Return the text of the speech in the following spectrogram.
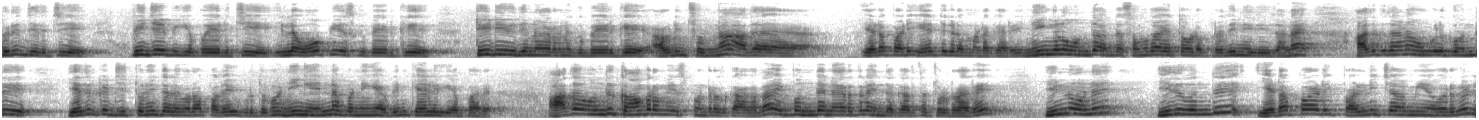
பிரிஞ்சிருச்சு. பிஜேபிக்கு போயிருச்சு. இல்லை ஓபிஎஸ்க்கு போயிருக்கு. டிடிவி தினகரனுக்கு போயிருக்கு. அப்படின்னு சொன்னால் அதை எடப்பாடி ஏற்றுக்கிட மாட்டேக்காரு. நீங்களும் வந்து அந்த சமுதாயத்தோட பிரதிநிதி தானே? அதுக்கு தானே உங்களுக்கு வந்து எதிர்க்கட்சி துணைத் தலைவராக பதவி கொடுத்துருக்கோம். நீங்கள் என்ன பண்ணீங்க அப்படின்னு கேள்வி கேட்பாரு. அதை வந்து காம்ப்ரமைஸ் பண்ணுறதுக்காக தான் இப்போ இந்த நேரத்தில் இந்த கருத்தை சொல்கிறாரு இன்னொன்று இது வந்து எடப்பாடி பழனிசாமி அவர்கள்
